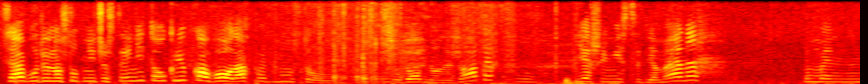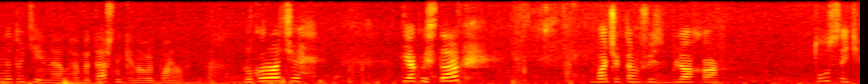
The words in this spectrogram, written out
Це буде в наступній частині та укріпка, во Олег продемонстровував. Удобно лежати. Є ще місце для мене. Ну, ми не туті, не ЛГБТшники, ну ви поняли. Ну, коротше, якось так. Бачив там щось бляха тусить.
